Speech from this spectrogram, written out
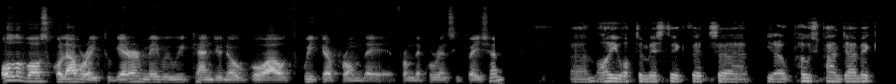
all of us collaborate together, maybe we can, you know, go out quicker from the from the current situation. Um, are you optimistic that uh, you know post pandemic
